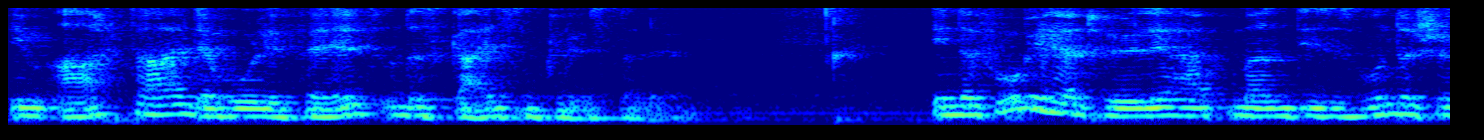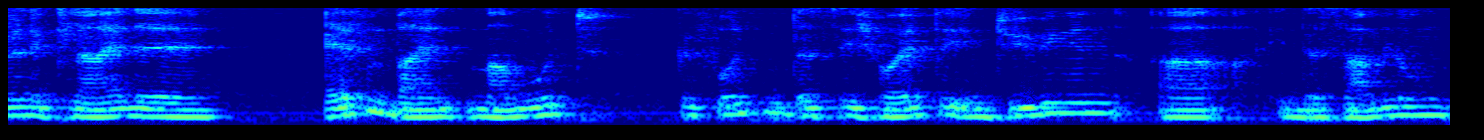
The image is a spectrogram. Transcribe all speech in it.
im Aachtal der Hohle Fels und das Geißenklösterle. In der Vogelherdhöhle hat man dieses wunderschöne kleine Elfenbeinmammut gefunden, das sich heute in Tübingen äh, in der Sammlung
